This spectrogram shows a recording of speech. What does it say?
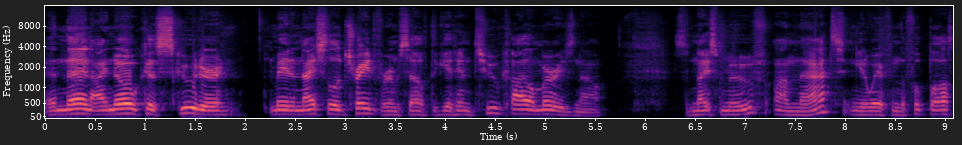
And then I know because Scooter made a nice little trade for himself to get him two Kyle Murrays now. So nice move on that and get away from the football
